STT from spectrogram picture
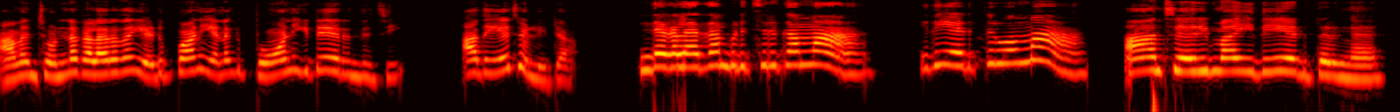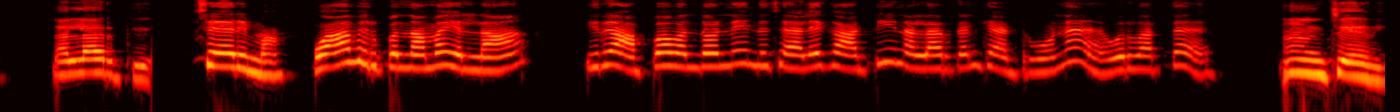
அவன் சொன்ன கலரை தான் எடுப்பான்னு எனக்கு தோணிக்கிட்டே இருந்துச்சு. அதையே சொல்லிட்டா. இந்த கலர் தான் பிடிச்சிருக்காமா இதை எடுத்துருவோமா ஆ சரிம்மா இதே எடுத்துருங்க. நல்லா இருக்கு. சரிம்மா. வா விருப்பம் எல்லாம். இரு அப்பா வந்தோடனே இந்த சேலையை காட்டி நல்லா இருக்கான்னு கேட்டுருவோன்னு ஒரு வார்த்தை. ம் சரி.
